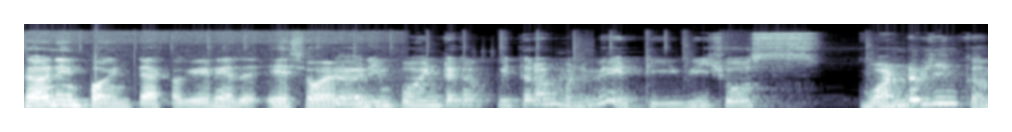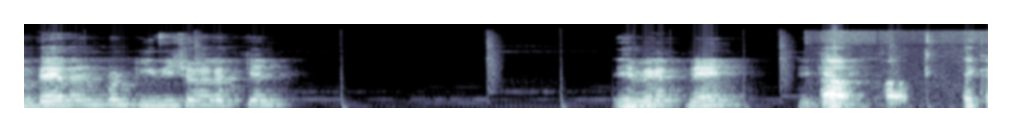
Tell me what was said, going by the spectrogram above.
තර්නින් පොයින්ට එකගේ නද? ඒ ෂෝ නින් පොයින්ට එකක් විතරම් මනේ ටව ෂෝස් වන්ඩ විෂන් කම්පයගන් පොන් ටව ෂෝ එකක් කියෙන් එහම එකක් නෑ එක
